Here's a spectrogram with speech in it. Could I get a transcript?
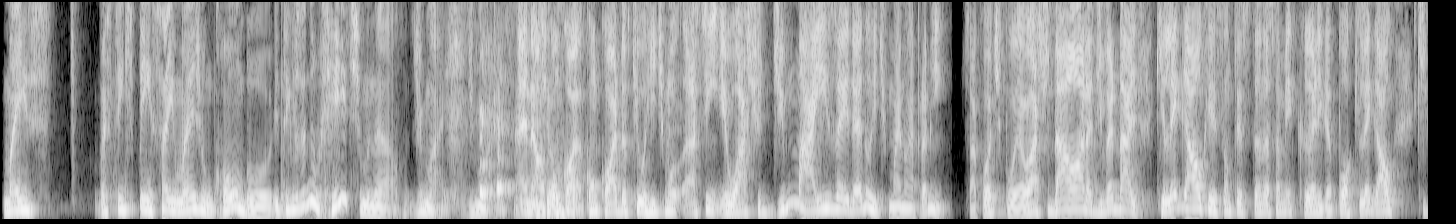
Mas, mas tem que pensar em mais de um combo e tem que fazer no ritmo, não. Demais, demais. É, não, concordo, concordo que o ritmo. Assim, eu acho demais a ideia do ritmo, mas não é pra mim. Sacou? Tipo, eu acho da hora, de verdade. Que legal que eles estão testando essa mecânica. Pô, que legal que,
